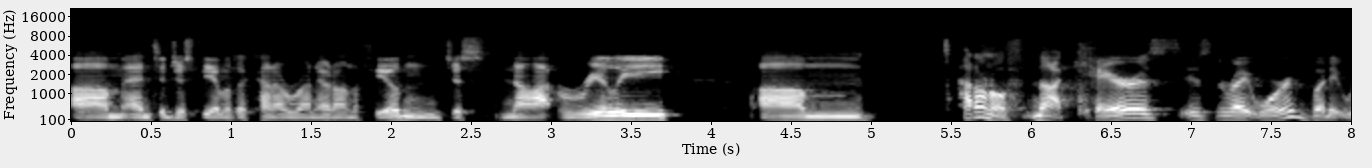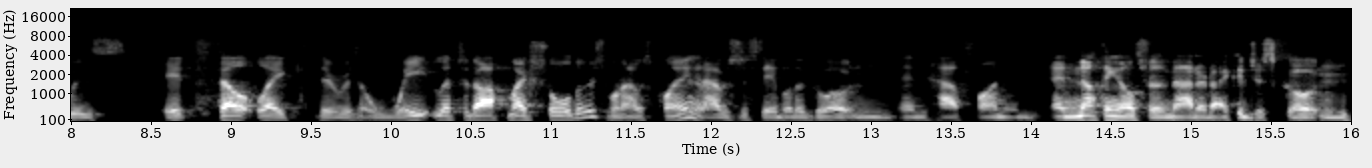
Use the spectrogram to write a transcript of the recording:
um, and to just be able to kind of run out on the field and just not really um, I don't know if not care is, is the right word, but it was it felt like there was a weight lifted off my shoulders when I was playing, and I was just able to go out and, and have fun, and, and nothing else really mattered. I could just go out and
